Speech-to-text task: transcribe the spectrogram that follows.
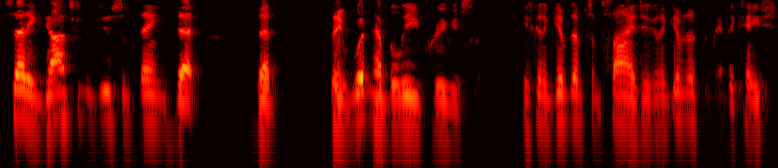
setting. God's going to do some things that that they wouldn't have believed previously. He's going to give them some signs. He's going to give them some indications.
